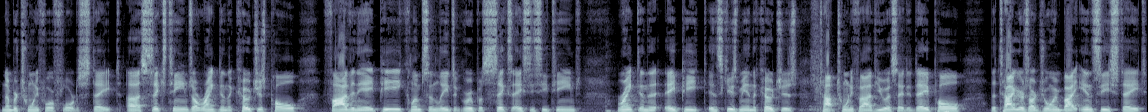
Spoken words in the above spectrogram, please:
number 24 Florida State. Uh, six teams are ranked in the coaches poll, five in the AP. Clemson leads a group of six ACC teams ranked in the AP, excuse me, in the coaches top 25 USA Today poll. The Tigers are joined by NC State.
